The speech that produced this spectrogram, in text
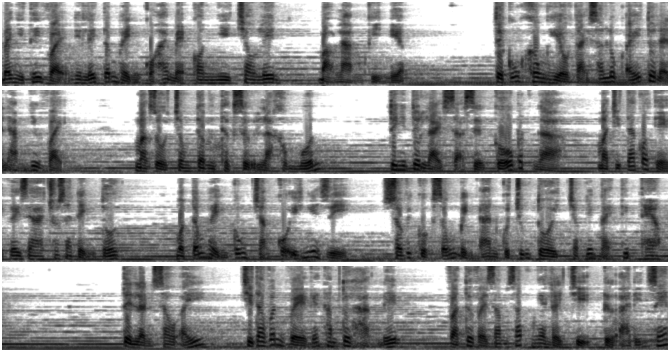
Bé như thấy vậy nên lấy tấm hình của hai mẹ con Nhi treo lên, Bảo làm kỷ niệm. Tôi cũng không hiểu tại sao lúc ấy tôi lại làm như vậy. Mặc dù trong tâm thực sự là không muốn, Tuy nhiên tôi lại sợ sự cố bất ngờ Mà chị ta có thể gây ra cho gia đình tôi. Một tấm hình cũng chẳng có ý nghĩa gì So với cuộc sống bình an của chúng tôi trong những ngày tiếp theo. Từ lần sau ấy, Chị ta vẫn về ghé thăm tôi hàng đêm. Và tôi phải chăm sóc nghe lời chị từ A đến Z.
